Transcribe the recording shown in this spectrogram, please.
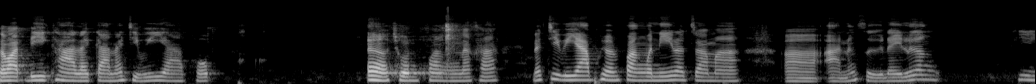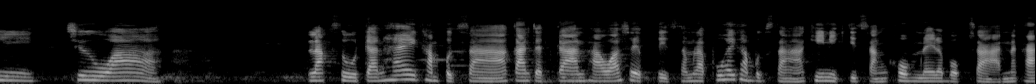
สวัสดีค่ะ รายการนักจิตวิทยาพบ เอ่อชวนฟังนะคะ นักจิตวิทยาชวนฟังวันนี้เราจะมาอ่าอ่านหนังสือในเรื่องที่ชื่อว่า หลักสูตรการให้คำปรึกษาการจัดการภาวะเสพติดสำหรับผู้ให้คำปรึกษาคลินิกจิตสังคมในระบบศาลนะคะ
